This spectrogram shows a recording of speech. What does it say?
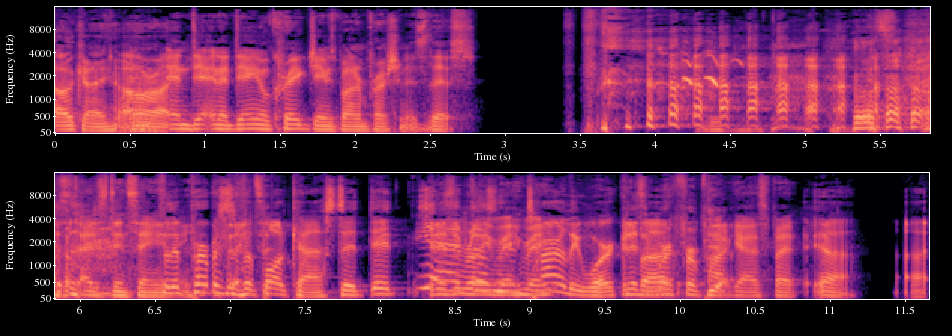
Okay. All right. And, and a Daniel Craig James Bond impression is this. I just didn't say anything. for the purposes of the podcast, it, it yeah, it doesn't doesn't, really make- entirely work. It doesn't but- work for a podcast, but Yeah. I, I thought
